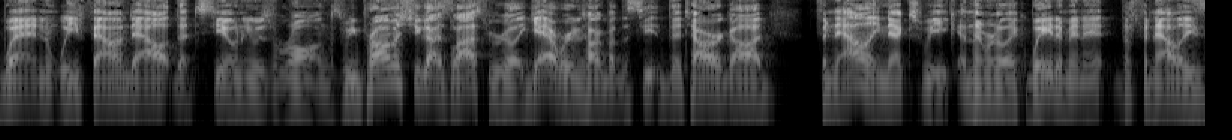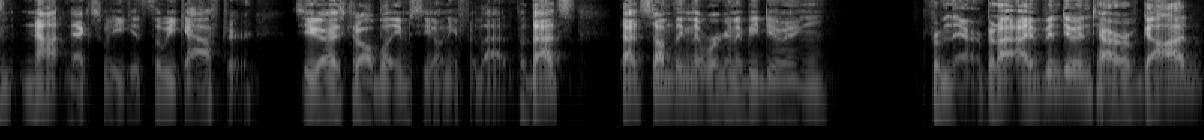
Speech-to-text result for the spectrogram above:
when we found out that Sione was wrong, 'cause we promised you guys last week, we were like, yeah, we're gonna talk about the the Tower of God finale next week, and then we're like, wait a minute, the finale's not next week; it's the week after. So you guys could all blame Sione for that. But that's that's something that we're gonna be doing from there. But I, I've been doing Tower of God.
